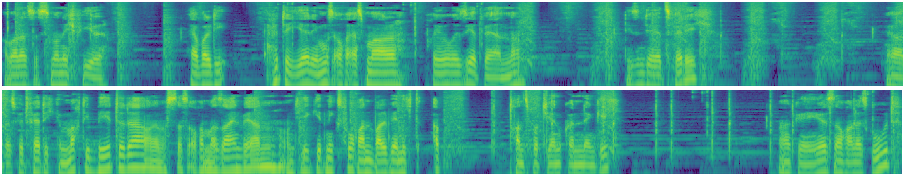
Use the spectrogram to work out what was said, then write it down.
Aber das ist noch nicht viel. Ja, weil die Hütte hier, die muss auch erstmal priorisiert werden, ne? Die sind ja jetzt fertig. Ja, das wird fertig gemacht, die Beete da, oder was das auch immer sein werden. Und hier geht nichts voran, weil wir nicht abtransportieren können, denke ich. Okay, hier ist noch alles gut.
